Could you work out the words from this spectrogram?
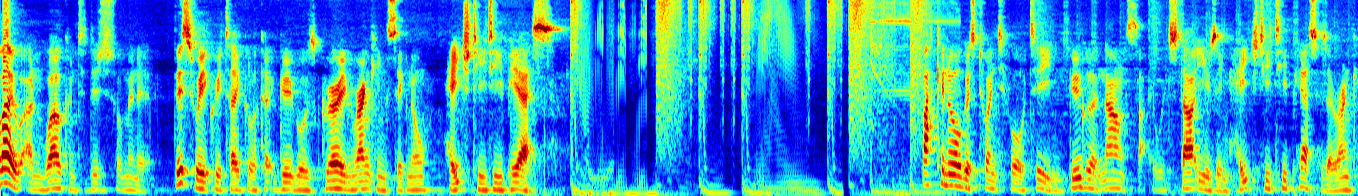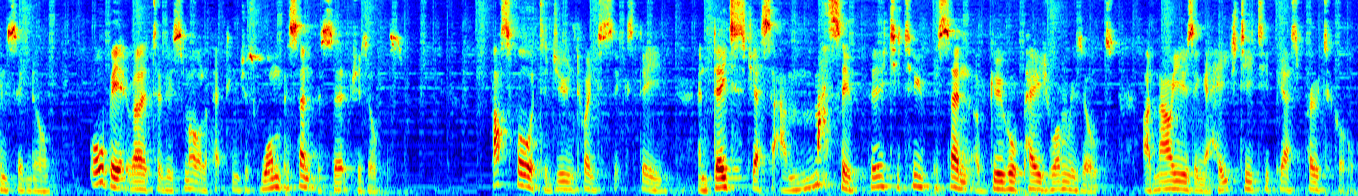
Hello and welcome to Digital Minute. This week we take a look at Google's growing ranking signal, HTTPS. Back in August 2014, Google announced that it would start using HTTPS as a ranking signal, albeit relatively small, affecting just 1% of search results. Fast forward to June 2016, and data suggests that a massive 32% of Google Page 1 results are now using a HTTPS protocol.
